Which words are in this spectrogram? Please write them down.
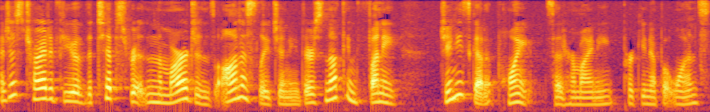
I just tried a few of the tips written in the margins. Honestly, Ginny, there's nothing funny. Ginny's got a point, said Hermione, perking up at once.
